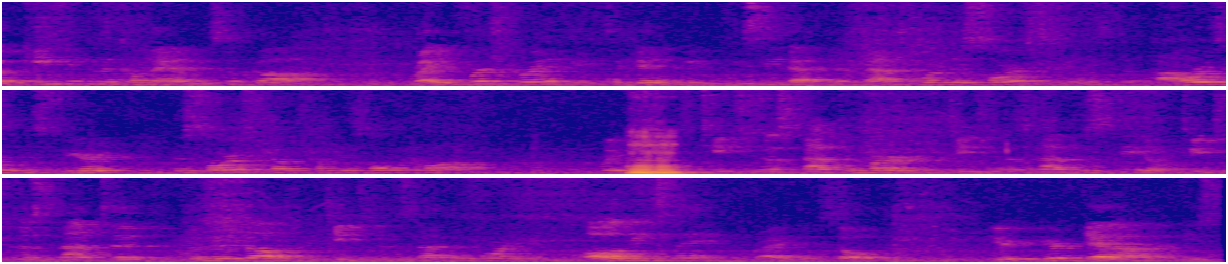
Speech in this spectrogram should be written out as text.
but keeping the commandments of God. Right in First Corinthians, again, we, we see that there. That's where the source is. The powers of the Spirit, the source comes from his holy law. Which Mhm. teaches us not to murder, teaches us not to steal, teaches us not to commit adultery, teaches us not to fornicate. All these things, right? And so you're, you're dead on. These,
